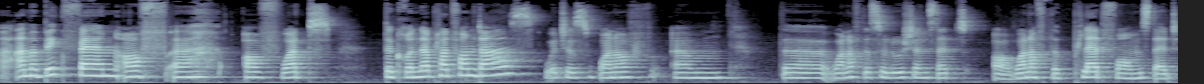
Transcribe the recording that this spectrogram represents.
I'm a big fan of uh, of what the Gründer platform does, which is one of um, the one of the solutions that or one of the platforms that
